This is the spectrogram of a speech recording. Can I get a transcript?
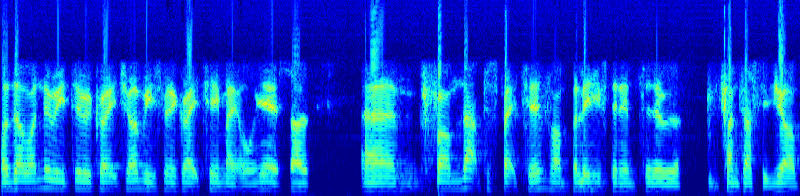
Although I knew he'd do a great job, he's been a great teammate all year. So um, from that perspective, I believed in him to do a fantastic job.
